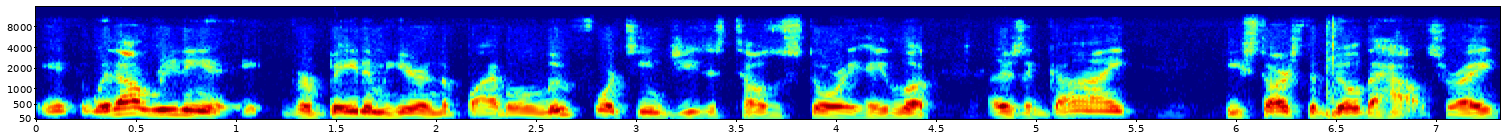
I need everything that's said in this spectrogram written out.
It, without reading it verbatim here in the Bible, in Luke 14, Jesus tells a story. Hey, look, there's a guy, he starts to build a house, right?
